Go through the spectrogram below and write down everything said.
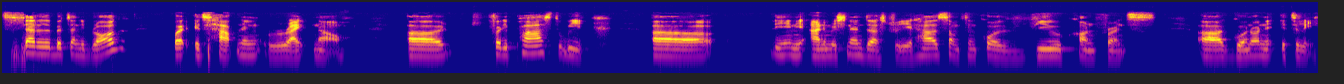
said a little bit on the blog, but it's happening right now. Uh, for the past week, uh, in the animation industry, it has something called View Conference uh, going on in Italy.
